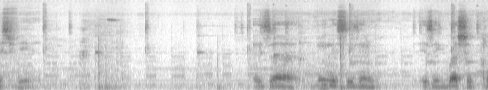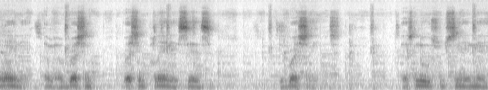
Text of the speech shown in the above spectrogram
Venusphere. It's uh Venus is in is a Russian planet. I mean, a Russian Russian planet says the Russians. That's news from CNN.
